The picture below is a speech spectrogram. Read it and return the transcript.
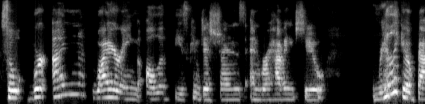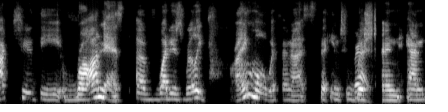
So we're unwiring all of these conditions, and we're having to really go back to the rawness of what is really primal within us, the intuition right. and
